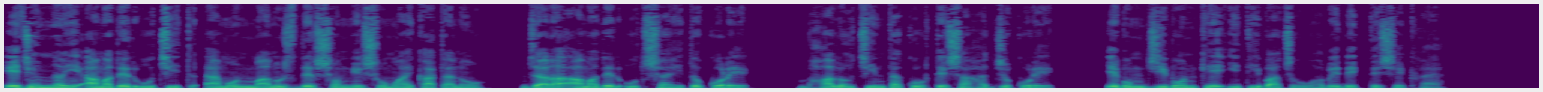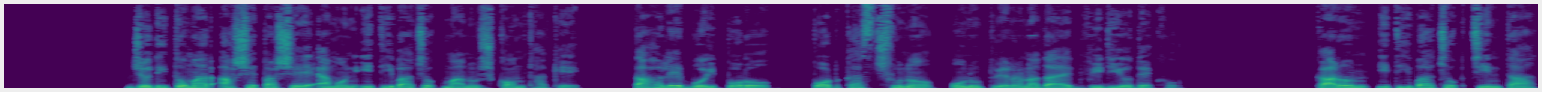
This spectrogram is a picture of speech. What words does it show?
এজন্যই আমাদের উচিত এমন মানুষদের সঙ্গে সময় কাটানো, যারা আমাদের উৎসাহিত করে, ভালো চিন্তা করতে সাহায্য করে এবং জীবনকে ইতিবাচকভাবে দেখতে শেখায়। যদি তোমার আশেপাশে এমন ইতিবাচক মানুষ কম থাকে, তাহলে বই পড়ো, পডকাস্ট শুনো, অনুপ্রেরণাদায়ক ভিডিও দেখো। কারণ ইতিবাচক চিন্তা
